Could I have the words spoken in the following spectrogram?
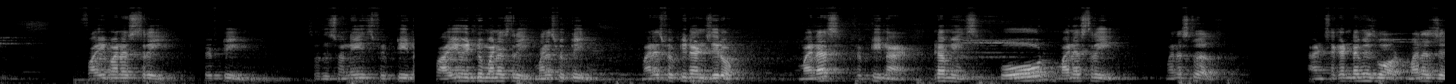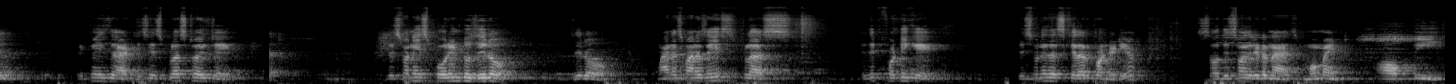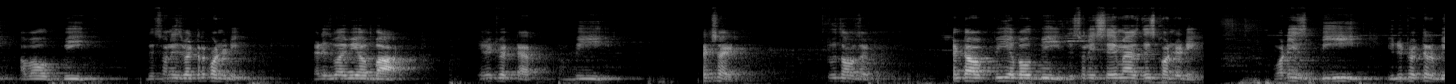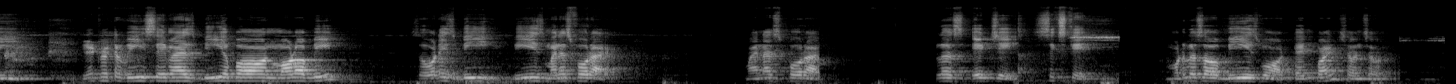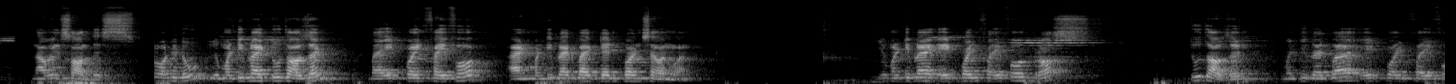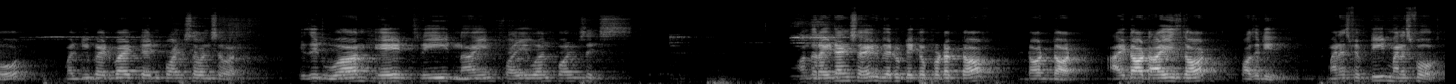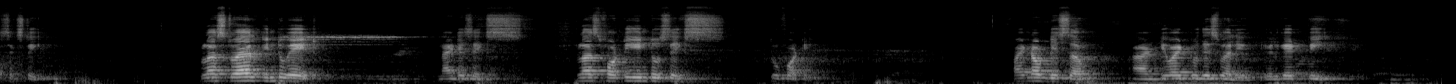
5 minus 3 15 so this one is 15 5 into minus 3 minus 15 minus 15 and 0 minus 59 term is 4 minus 3 minus 12 and second term is what minus j it means that this is plus 12j this one is 4 into 0 0 minus minus is plus is it 40k? This one is a scalar quantity. Yeah? So this one is written as moment of P about B. This one is vector quantity. That is why we have bar. Unit vector B. Right side 2000. Moment of P about B. This one is same as this quantity. What is B? Unit vector B. Unit vector B is same as B upon mod of B. So what is B? B is minus 4i. Minus 4i plus 8j 6k. Modulus of B is what? 10.77. Now we'll solve this. What you do? You multiply 2000 by 8.54 and multiplied by 10.71. You multiply 8.54 cross 2000 multiplied by 8.54 multiplied by 10.77. Is it 18391.6? On the right hand side, we have to take a product of dot dot. I dot I is dot positive. Minus 15 minus 4, 60. Plus 12 into 8, 96. Plus 40 into 6, 240. Find out this sum and divide to this value. You will get P.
